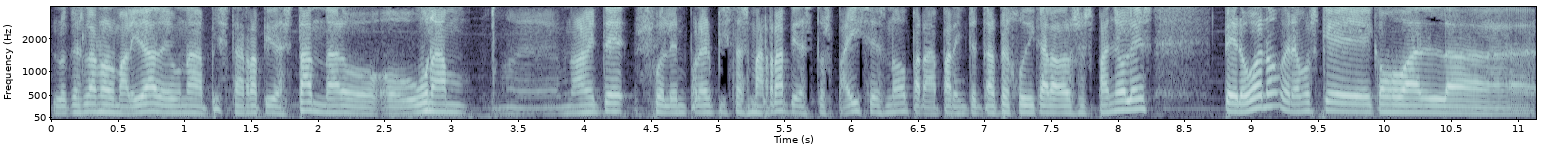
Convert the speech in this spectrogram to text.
lo que es la normalidad de una pista rápida estándar o, o una... Normalmente suelen poner pistas más rápidas estos países, ¿no? Para, para intentar perjudicar a los españoles. Pero bueno, veremos que, cómo, va la,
